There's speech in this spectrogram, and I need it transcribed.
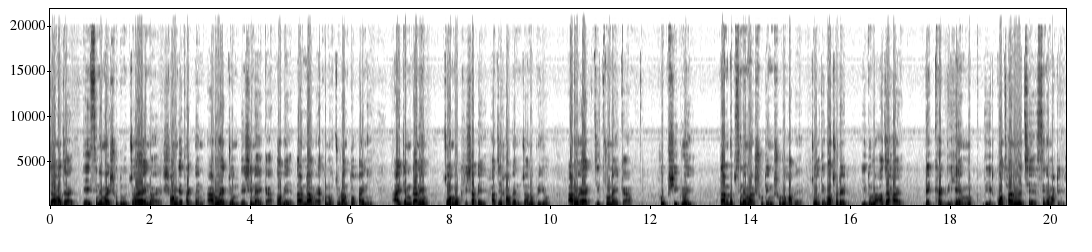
জানা যায়, এই সিনেমায় শুধু জয়াই নয়, সঙ্গে থাকবেন আরও একজন দেশি নায়িকা। তবে তার নাম এখনও চূড়ান্ত হয়নি। আইটেম গানেও চমক হিসাবে হাজির হবেন জনপ্রিয় আরও এক চিত্রনায়িকা। খুব শীঘ্রই তাণ্ডব সিনেমার শুটিং শুরু হবে। চলতি বছরের ঈদুল আজাহায় প্রেক্ষাগৃহে মুক্তির কথা রয়েছে সিনেমাটির।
